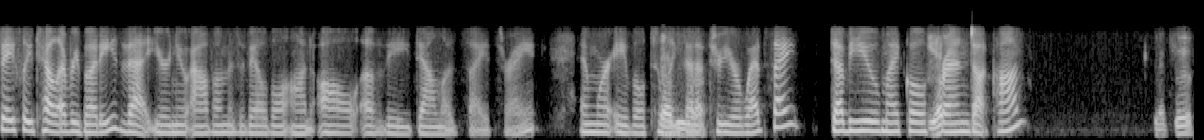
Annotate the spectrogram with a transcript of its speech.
safely tell everybody that your new album is available on all of the download sites, right? And we're able to link that up through your website, wmichaelfriend.com. That's it.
